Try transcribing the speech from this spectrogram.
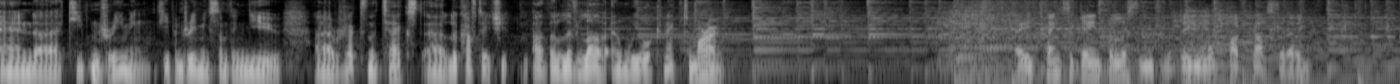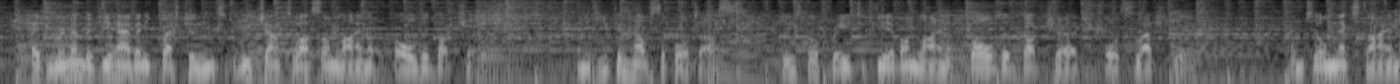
and uh, keep on dreaming. Keep on dreaming something new. Uh, reflect on the text, uh, look after each other, live love, and we will connect tomorrow. Hey, thanks again for listening to the Daily Walk podcast today. Hey, if you remember, if you have any questions, reach out to us online at boulder.church. And if you can help support us, please feel free to give online at boulder.church forward slash give. Until next time,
